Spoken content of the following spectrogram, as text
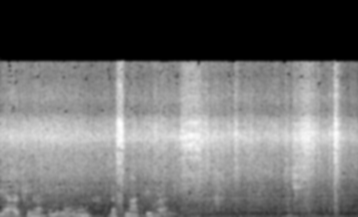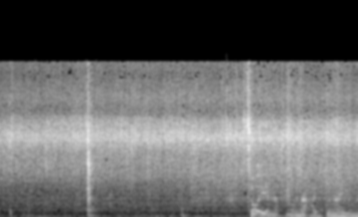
i-add ko na po yung basmati rice. So, ayan na po, na-add ko na yung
